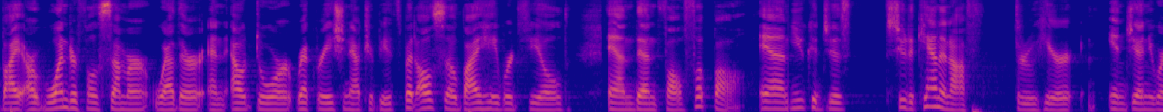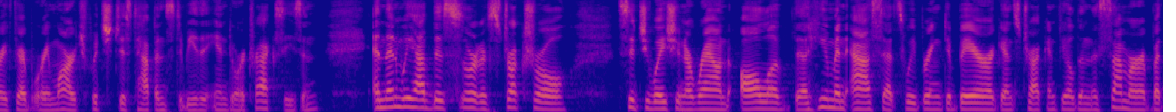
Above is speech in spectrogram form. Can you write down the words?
by our wonderful summer weather and outdoor recreation attributes, but also by Hayward Field and then fall football. And you could just shoot a cannon off through here in January, February, March, which just happens to be the indoor track season. And then we have this sort of structural situation around all of the human assets we bring to bear against track and field in the summer, but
